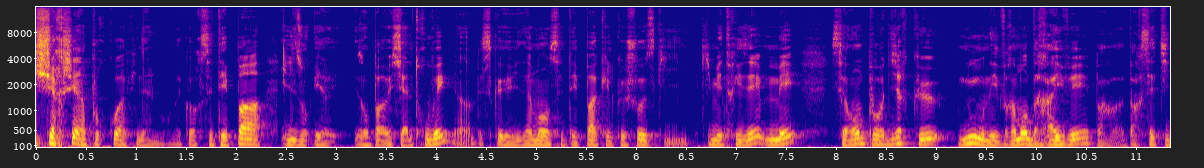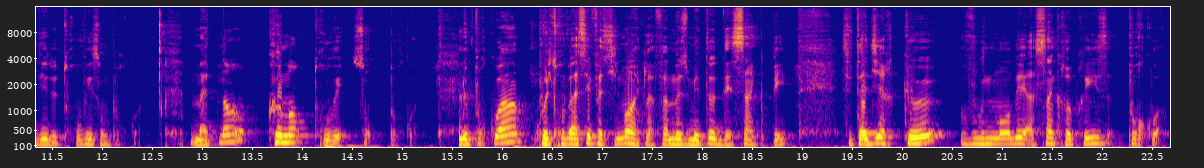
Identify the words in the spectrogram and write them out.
cherchaient un pourquoi finalement, d'accord? C'était pas, ils ont, ils ont pas réussi à le trouver, hein, parce que évidemment, c'était pas quelque chose qui, qui maîtrisait, mais c'est vraiment pour dire que nous, on est vraiment drivé par, par cette idée de trouver son pourquoi. Maintenant, comment trouver son pourquoi? Le pourquoi, vous pouvez le trouver assez facilement avec la fameuse méthode des 5 P, c'est-à-dire que vous demandez à 5 reprises pourquoi.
